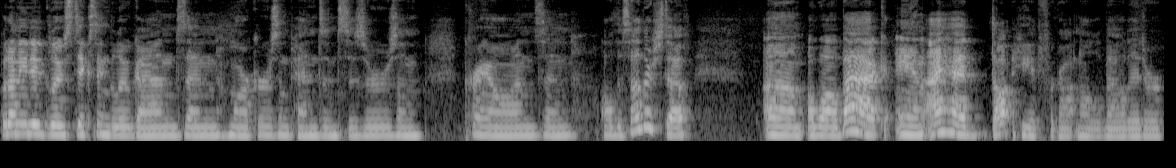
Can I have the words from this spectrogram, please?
But I needed glue sticks and glue guns and markers and pens and scissors and crayons and all this other stuff um, a while back. And I had thought he had forgotten all about it or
